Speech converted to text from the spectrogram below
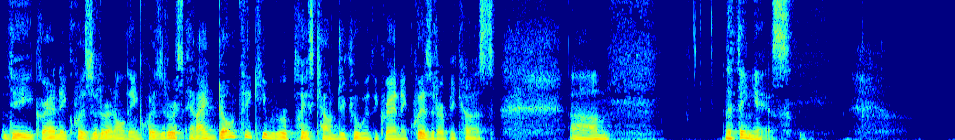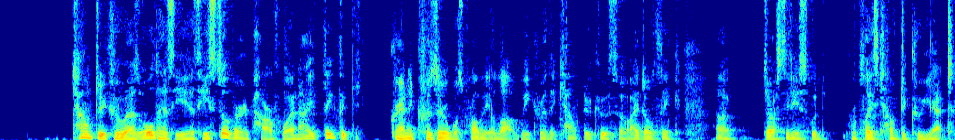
the Grand Inquisitor and all the Inquisitors, and I don't think he would replace Count Dooku with the Grand Inquisitor because um, the thing is, Count Dooku, as old as he is, he's still very powerful, and I think the Grand Inquisitor was probably a lot weaker than Count Dooku, so I don't think uh, Darth Sidious would replace Count Dooku yet.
